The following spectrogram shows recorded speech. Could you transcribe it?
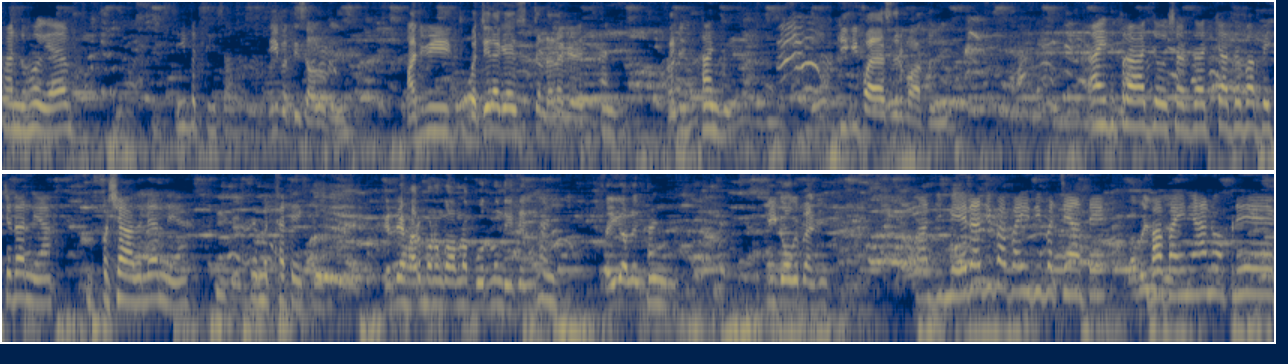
ਸਾਨੂੰ ਹੋ ਗਿਆ 30 32 ਸਾਲ। 30 32 ਸਾਲ ਹੋ ਗਏ ਅੱਜ ਵੀ ਬੱਚੇ ਲੈ ਗਏ ਝੰਡਾ ਲੈ ਗਏ? ਹਾਂਜੀ। ਹਾਂਜੀ? ਹਾਂਜੀ। ਕੀ ਕੀ ਪਾਇਆ ਇਸ ਦਰਬਾਰ ਤੋਂ ਜੀ? ਅਸੀਂ ਤੇ ਭਰਾ ਜੋ ਸਰਦਾ ਚਾਦਰ ਬਾਬੇ ਚੜਾਉਂਦੇ ਆ ਪ੍ਰਸ਼ਾਦ ਲਿਆਉਂਦੇ ਆ ਤੇ ਮੱਥਾ ਟੇਕਦੇ। ਕਹਿੰਦੇ ਹਰ ਮਨੋਕਾਮਨਾ ਪੂਰਨ ਹੁੰਦੀ ਤੇ ਜੀ। ਹਾਂਜੀ। ਸਹੀ ਗੱਲ ਹੈ ਜੀ। ਹਾਂਜੀ। ਕੀ ਕਹੋਗੇ ਭੈਣ ਜੀ? ਹਾਂਜੀ ਮੇਰਾ ਜੀ ਬਾਬਾ ਜੀ ਦੀ ਬੱਚਿਆਂ ਤੇ ਬਾਬਾ ਜੀ ਬਾਬਾ ਜੀ ਨੇ ਸਾਨੂੰ ਆਪਣੇ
